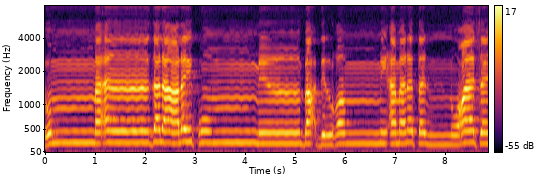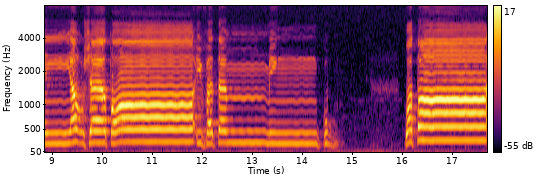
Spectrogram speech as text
ثم أنزل عليكم من بعد الغم أمنة نعاسا يغشى طائفة منكم وطائفة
